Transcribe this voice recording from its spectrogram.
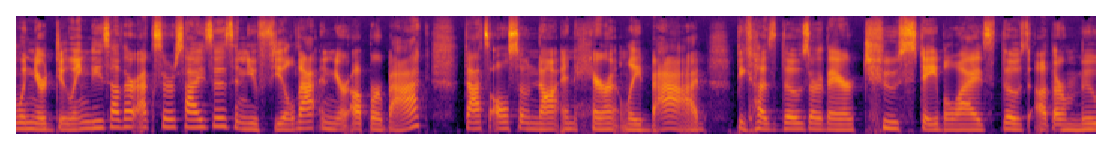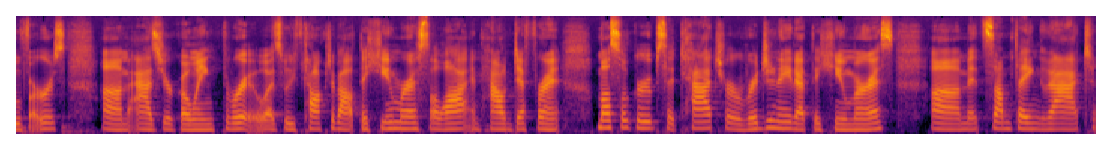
when you're doing these other exercises and you feel that in your upper back, that's also not inherently bad because those are there to stabilize those other movers um, as you're going through. As we've talked about the humerus a lot and how different muscle groups attach or originate at the humerus, um, it's something that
